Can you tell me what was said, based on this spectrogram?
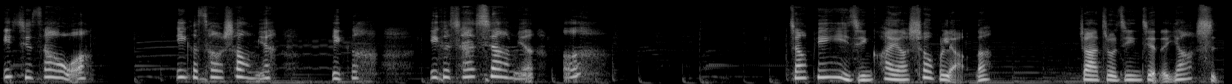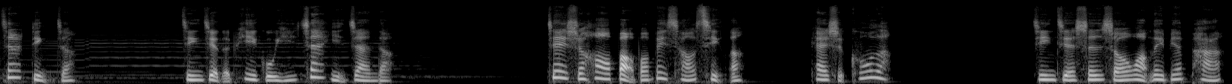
一起操我，一个操上面，一个，一个插下面。嗯，张斌已经快要受不了了。抓住金姐的腰，使劲顶着。金姐的屁股一站一站的。这时候，宝宝被吵醒了，开始哭了。金姐伸手往那边爬，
